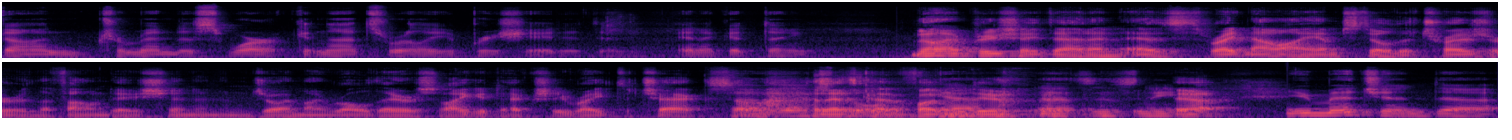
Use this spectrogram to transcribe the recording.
done tremendous work, and that's really appreciated and, and a good thing. No, I appreciate that. And as right now, I am still the treasurer in the foundation and enjoy my role there. So I get to actually write the checks. So Oh, that's, that's kind of fun Yeah, to do. that's- that's neat. yeah. You mentioned uh,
